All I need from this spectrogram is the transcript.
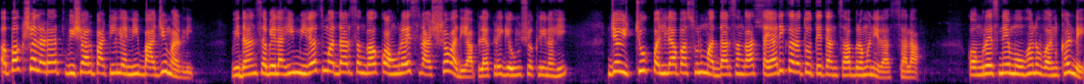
अपक्ष लढत विशाल पाटील यांनी बाजी मारली. विधानसभेलाही मिरज मतदारसंघ काँग्रेस राष्ट्रवादी आपल्याकडे घेऊ शकली नाही. जे इच्छुक पहिल्यापासून मतदारसंघात तयारी करत होते त्यांचा भ्रमनिराश झाला. काँग्रेसने मोहन वनखंडे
